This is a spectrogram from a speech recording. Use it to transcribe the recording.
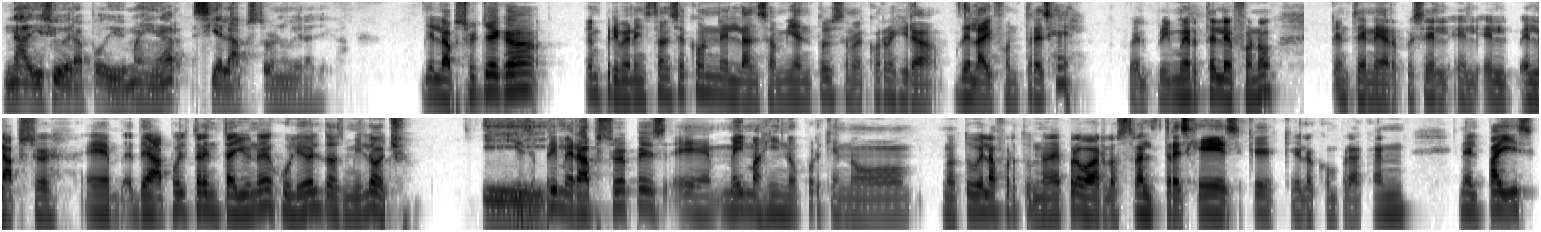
nadie se hubiera podido imaginar si el App Store no hubiera llegado. Y el App Store llega en primera instancia con el lanzamiento, y usted me corregirá, del iPhone 3G. Fue el primer teléfono en tener pues, el, el, el, App Store eh, de Apple el 31 de julio del 2008. Y, ese primer App Store, pues eh, me imagino, porque no, no tuve la fortuna de probarlo hasta el 3GS que, que lo compré acá en, en, el país,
